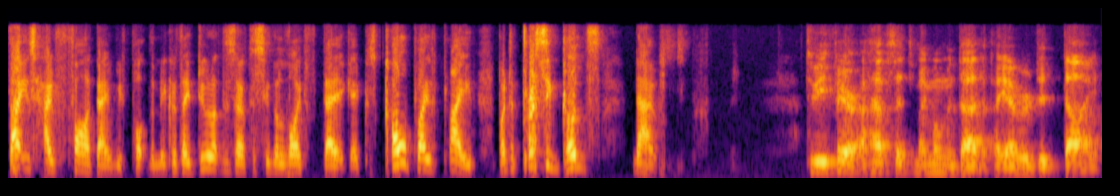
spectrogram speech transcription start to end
that is how far down we've put them because they do not deserve to see the light of day again because Coldplay is played by depressing cunts. Now, To be fair, I have said to my mum and dad if I ever did die,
